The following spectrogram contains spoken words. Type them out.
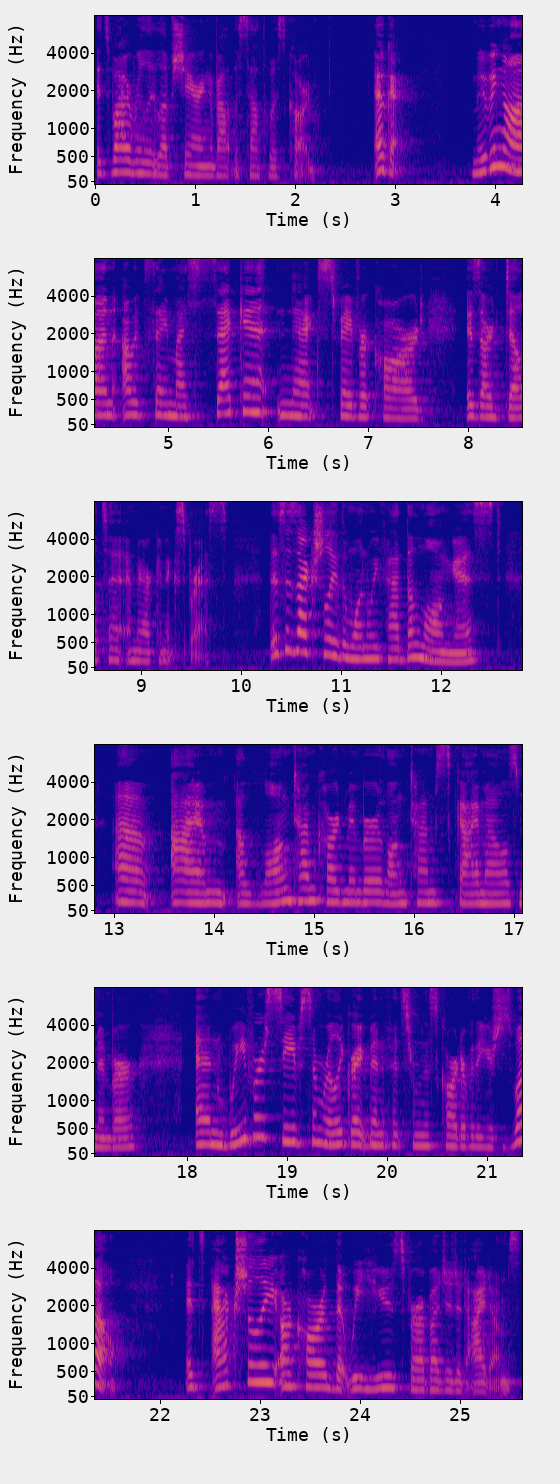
It's why I really love sharing about the Southwest card. Okay, moving on, I would say my second next favorite card is our Delta American Express. This is actually the one we've had the longest. Uh, I'm a longtime card member, longtime Sky Miles member and we've received some really great benefits from this card over the years as well. It's actually our card that we use for our budgeted items.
